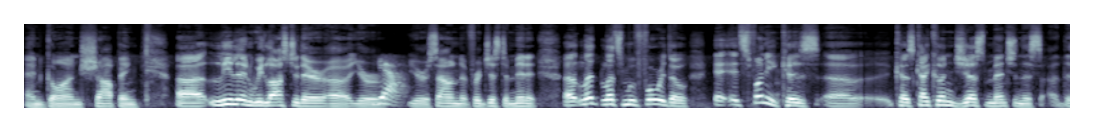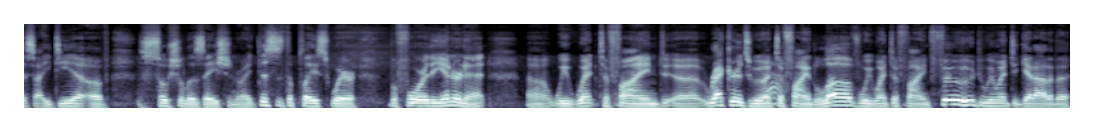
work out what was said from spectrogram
and Gone Shopping. Uh, Li Lin, we lost you there, uh, your, your sound for just a minute. Uh, let, let's move forward, though. It's funny because because uh, Kai Khiun just mentioned this uh, this idea of socialization, right? This is the place where before the internet, uh, we went to find uh, records, we yeah. went to find love, we went to find food, we went to get out of the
